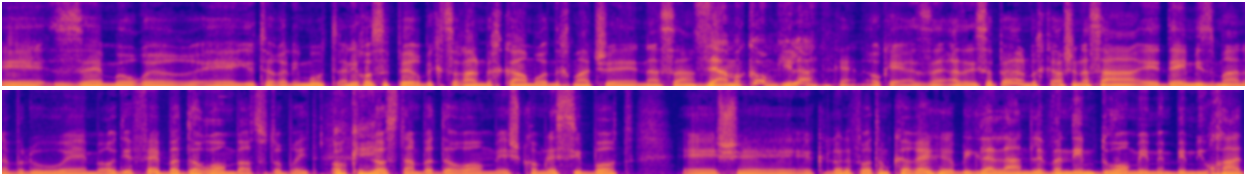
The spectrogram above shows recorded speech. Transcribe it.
אה, זה מעורר אה, יותר אלימות. אני יכול לספר בקצרה על מחקר מאוד נחמד שנעשה. זה המקום, גלעד. כן, אוקיי, אז, אז אני אספר על מחקר שנעשה אה, די מזמן, אבל הוא אה, מאוד יפה, בדרום בארצות הברית. אוקיי. לא סתם בדרום, יש כל מיני סיבות אה, שלא נפרט אותם כרגע, בגללן לבנים דרומים הם במיוחד...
